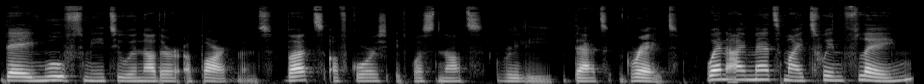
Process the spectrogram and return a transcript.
they moved me to another apartment. But of course, it was not really that great. When I met my twin flame,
